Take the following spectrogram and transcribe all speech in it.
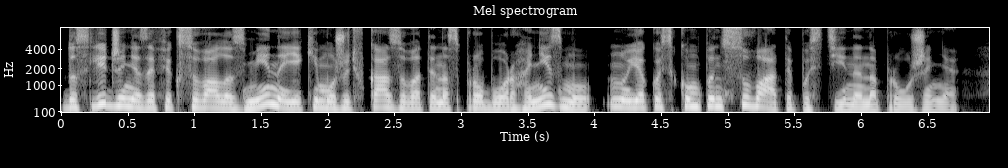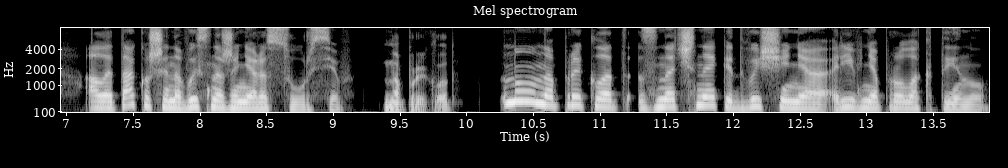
Дослідження зафіксувало зміни, які можуть вказувати на спробу організму ну, якось компенсувати постійне напруження, але також і на виснаження ресурсів. Наприклад, Ну, наприклад, значне підвищення рівня пролактину,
